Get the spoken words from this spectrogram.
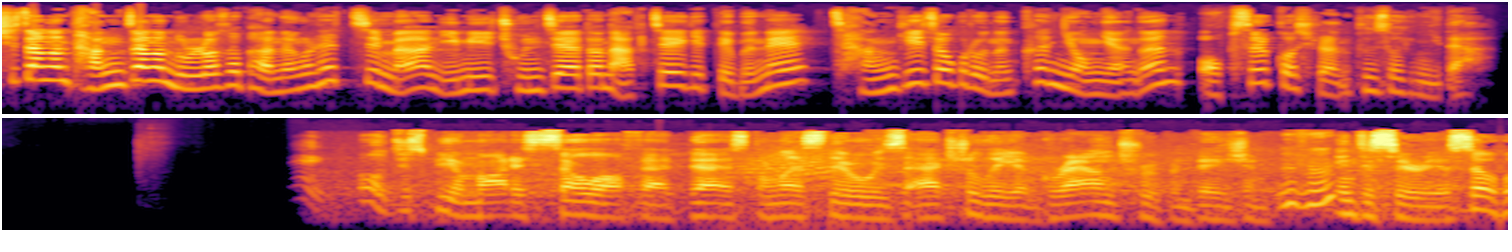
시장은 당장은 놀라서 반응을 했지만 이미 존재하던 악재이기 때문에 장기적으로는 큰 영향은 없을 것이라는 분석입니다. Well, it'll just be a modest sell-off at best, unless there was actually a ground troop invasion mm-hmm. into Syria. So,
